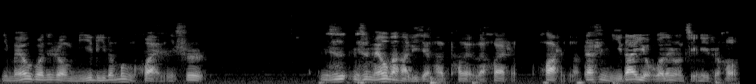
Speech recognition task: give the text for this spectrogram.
你没有过那种迷离的梦幻，你是你是你是没有办法理解他他到底在画什么画什么的。但是你一旦有过那种经历之后，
